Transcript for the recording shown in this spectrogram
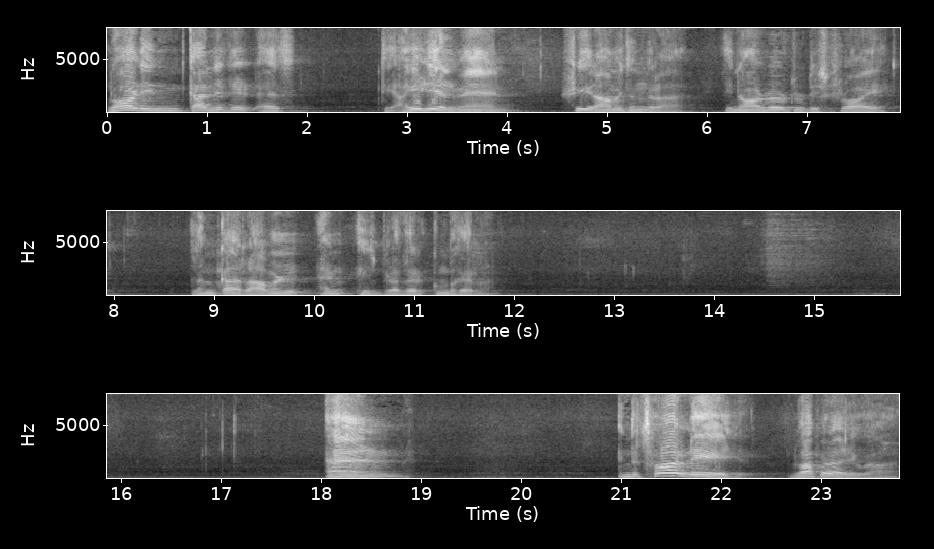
Lord incarnated as the ideal man, Sri Ramachandra, in order to destroy Lanka, Ravan and his brother Kumbhakarna. And in the third age, Dwapara Yuga,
